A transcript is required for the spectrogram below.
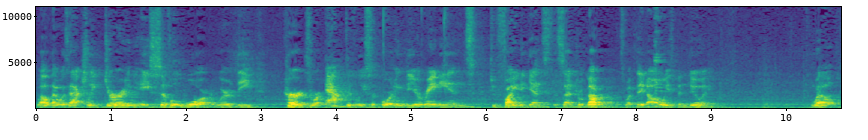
Well, that was actually during a civil war where the Kurds were actively supporting the Iranians to fight against the central government. It's what they'd always been doing. Well,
